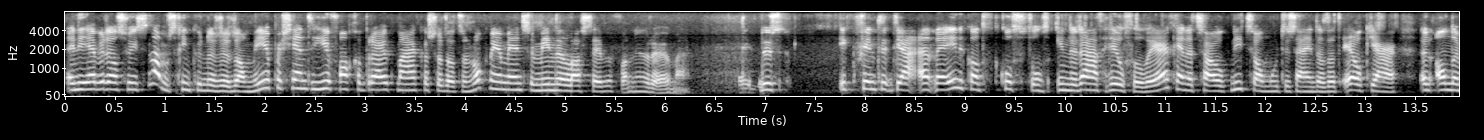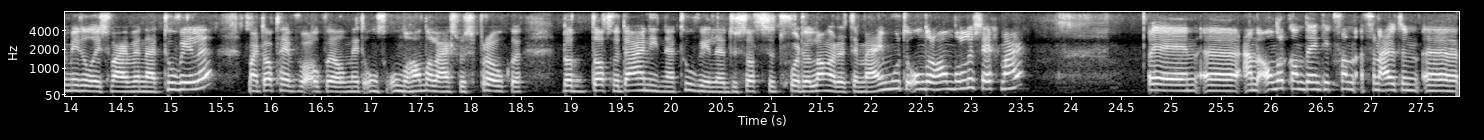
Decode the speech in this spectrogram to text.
En die hebben dan zoiets, nou misschien kunnen er dan meer patiënten hiervan gebruik maken, zodat er nog meer mensen minder last hebben van hun reuma. Dus ik vind het, ja, aan de ene kant kost het ons inderdaad heel veel werk. En het zou ook niet zo moeten zijn dat het elk jaar een ander middel is waar we naartoe willen. Maar dat hebben we ook wel met onze onderhandelaars besproken. Dat, dat we daar niet naartoe willen. Dus dat ze het voor de langere termijn moeten onderhandelen, zeg maar. En uh, aan de andere kant denk ik van, vanuit een uh,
